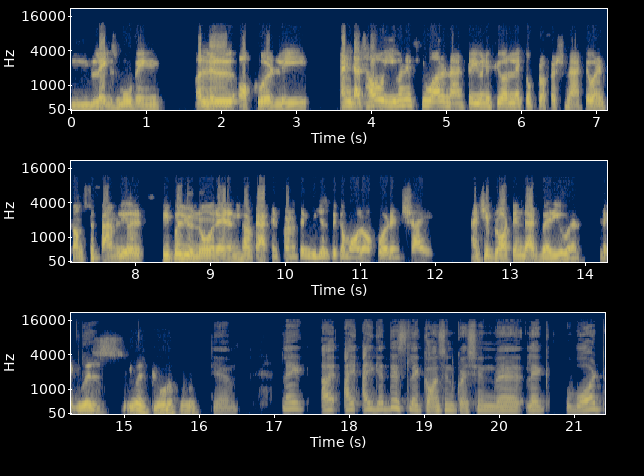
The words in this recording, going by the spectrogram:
legs moving a little awkwardly. And that's how, even if you are an actor, even if you are like a professional actor, when it comes to family or people you know, right, and you have to act in front of them, you just become all awkward and shy. And she brought in that very well. Like it was, it was beautiful. Yeah. Like I, I I get this like constant question where like what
